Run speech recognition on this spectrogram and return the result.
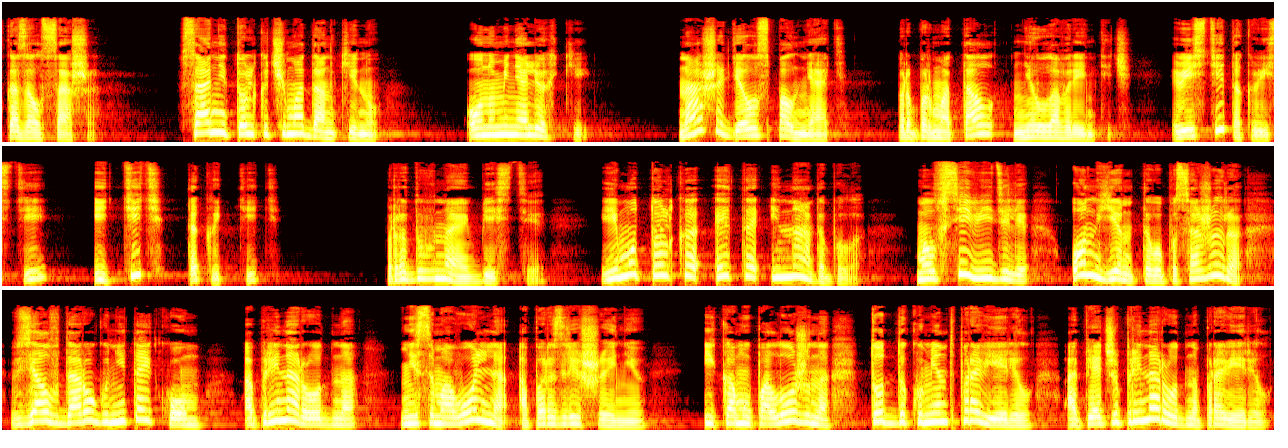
сказал Саша. В сани только чемодан кину. Он у меня легкий. Наше дело сполнять, пробормотал Нил Лаврентич. Вести так вести, идти так идти. Продувная бестия. Ему только это и надо было. Мол, все видели, он ентого пассажира взял в дорогу не тайком, а принародно, не самовольно, а по разрешению. И кому положено, тот документ проверил, опять же принародно проверил.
